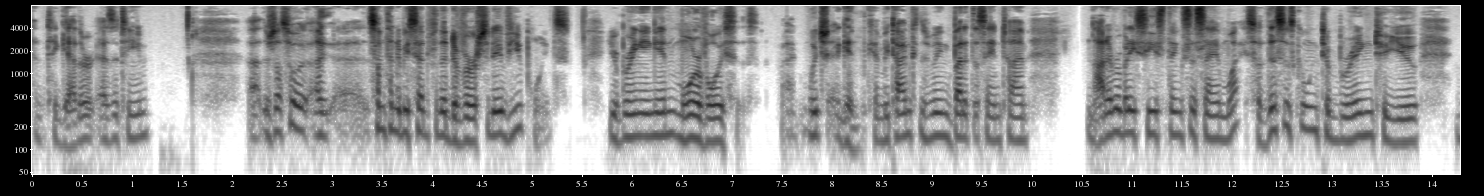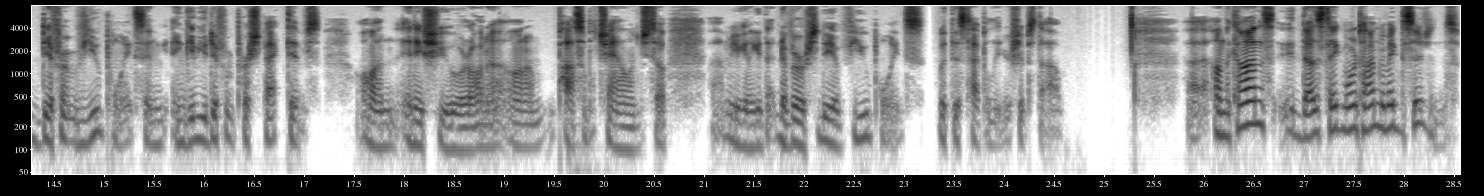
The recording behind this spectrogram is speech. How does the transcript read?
and together as a team. Uh, there's also a, something to be said for the diversity of viewpoints. You're bringing in more voices right? Which again can be time consuming, but at the same time, not everybody sees things the same way. So this is going to bring to you different viewpoints and, and give you different perspectives on an issue or on a, on a possible challenge. So um, you're going to get that diversity of viewpoints with this type of leadership style. Uh, on the cons, it does take more time to make decisions.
